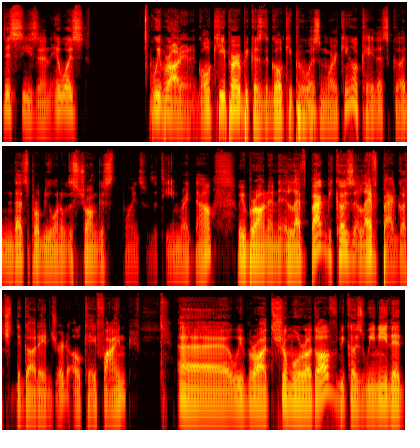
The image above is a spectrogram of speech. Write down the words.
this season, it was we brought in a goalkeeper because the goalkeeper wasn't working. Okay, that's good, and that's probably one of the strongest points of the team right now. We brought in a left back because a left back got got injured. Okay, fine. Uh, we brought Shomurodov because we needed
